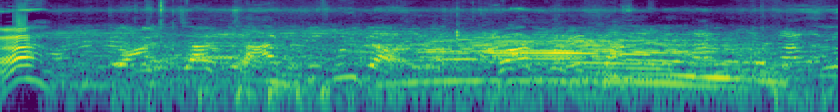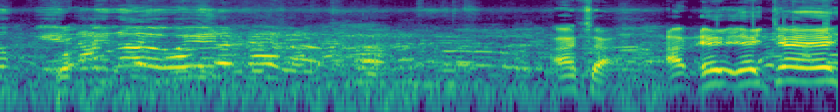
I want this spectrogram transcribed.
হ্যাঁ? আচ্ছা আর এই এইটা এই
